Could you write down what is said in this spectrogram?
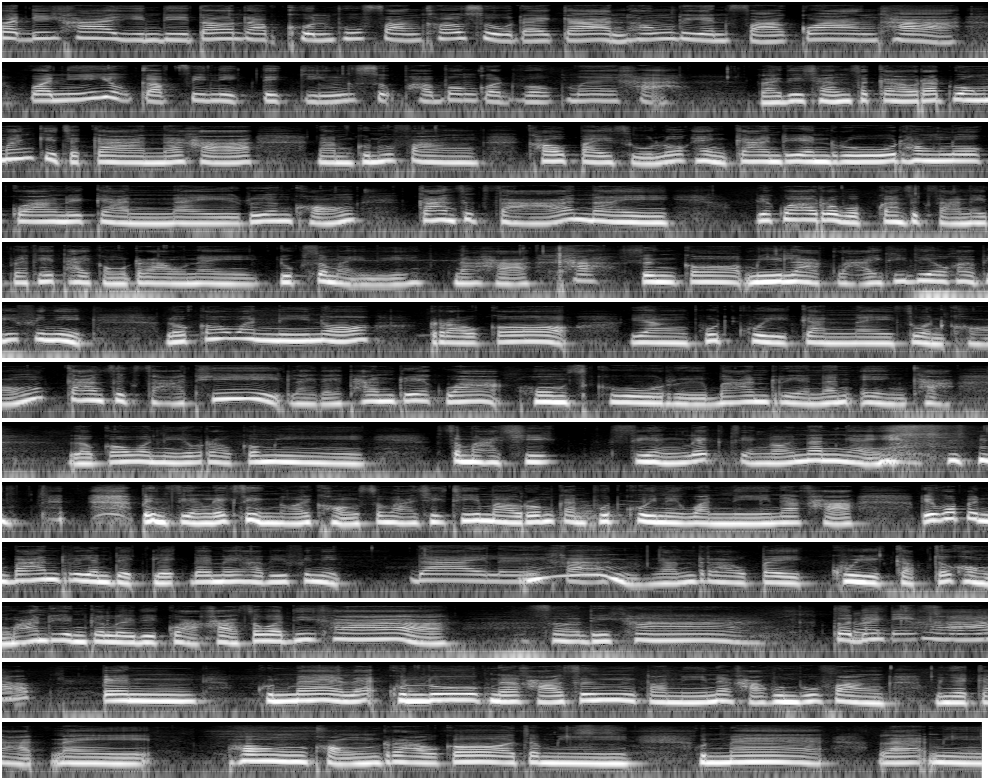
วัสดีค่ะ ยินดีต้อนรับคุณผู้ฟังเข้าสู่รายการห้องเรียนฟ้ากว้างค่ะ วันนี้อยู่กับฟินิกซ์เด็กหญิงสุภาพบงกตโวกเมอร์ค่ะ และดิฉันสกาวรัฐวงศ์มั่นกิจการนะคะนำคุณผู้ฟังเข้าไปสู่โลกแห่งการเรียนรู้ท่องโลกกว้างด้วยกันในเรื่องของการศึกษาในเรียกว่าระบบการศึกษาในประเทศไทยของเราในยุคสมัยนี้นะคะค่ะซึ่งก็มีหลากหลายทีเดียวค่ะพี่ฟินิกซ์แล้วก็วันนี้เนาะ เราก็ยังพูดคุยกันในส่วนของการศึกษาที่หลาย ๆ ท่านเรียกว่าโฮมส o ูลหรือบ้านเรียนนั่นเองค่ะ แล้วก็วันนี้เราก็มีสมาชิกเสียงเล็กเสียงน้อยนั่นไง เป็นเสียงเล็กเสียงน้อยของสมาชิกที่มาร่วมกันพูดคุยในวันนี้นะคะ เรียกว่าเป็นบ้านเรียนเด็กเล็กได้ไหมคะพี่ฟินิกซ์ได้เลยค่ะอืมงั้นเราไปคุยกับเจ้าของบ้านเรียนกันเลยดีกว่าค่ะ สวัสดีค่ะ สวัสดีค่ะ สวัสดีครับ เป็น คุณแม่และคุณลูกนะคะ ซึ่งตอนนี้นะคะ คุณผู้ฟังบรรยากาศในห้องของเราก็จะมีคุณแม่และมี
